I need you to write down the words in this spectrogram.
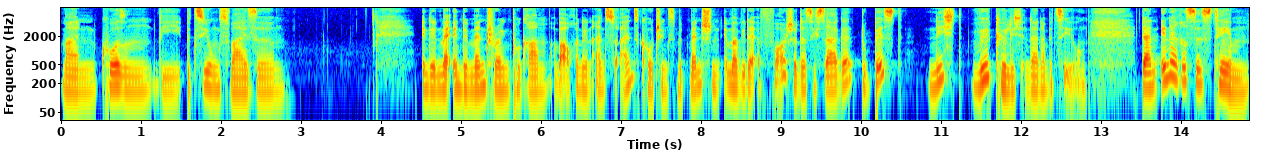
meinen Kursen wie beziehungsweise in den in dem Mentoring Programm, aber auch in den 1 zu 1 Coachings mit Menschen immer wieder erforsche, dass ich sage, du bist nicht willkürlich in deiner Beziehung. Dein inneres System,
